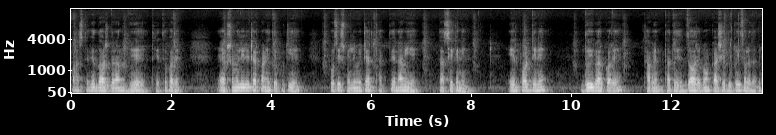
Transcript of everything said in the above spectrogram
পাঁচ থেকে দশ গ্রাম ধুয়ে থেতে করে একশো মিলিলিটার পানিতে ফুটিয়ে পঁচিশ মিলিমিটার থাকতে নামিয়ে তা ছেঁকে নিন। এরপর দিনে দুইবার করে খাবেন, তাতে জ্বর এবং কাশি দুটোই চলে যাবে।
